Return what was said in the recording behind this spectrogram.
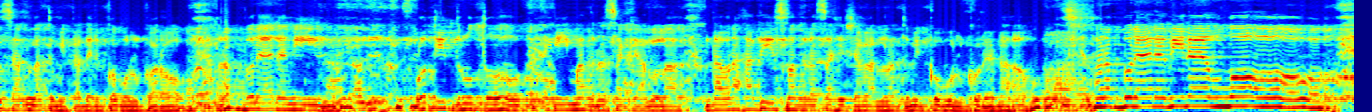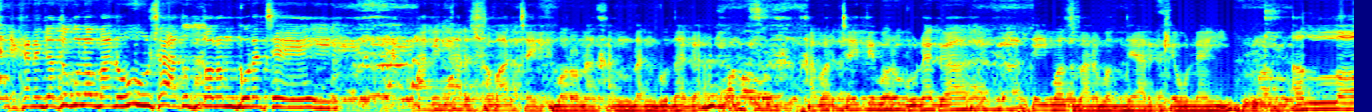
আছে, আল্লাহ তুমি তাদের কবুল করো। রব্বুল অতি দ্রুত এই মাদ্রাসাকে আল্লাহ, দাওরা হাদিস মাদ্রাসা হিসেবে আল্লাহ তুমি কবুল করে নাও। রব্বুল আলামিন এখানে যতগুলো মানুষ হাত উত্তোলন করেছে, আমি তার সবার চাইতে বড় না। খানদান গুনাগার। আমার চাইতে বড় গুনাগার, এই মজবার মধ্যে আর কেউ নাই। আল্লাহ।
